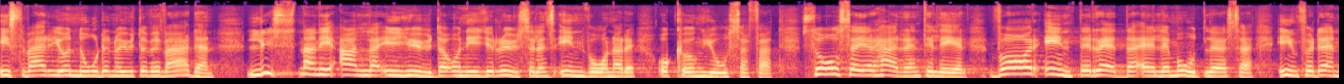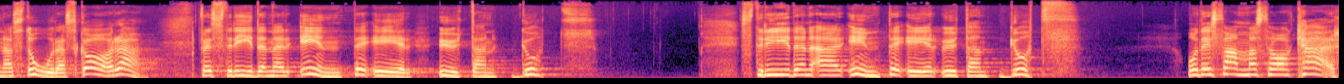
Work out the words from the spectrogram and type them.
i Sverige och Norden och ut över världen. Lyssna ni alla i Juda och ni Jerusalems invånare och kung Josafat. Så säger Herren till er, var inte rädda eller modlösa inför denna stora skara. För striden är inte er utan Guds. Striden är inte er utan Guds. Och det är samma sak här.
